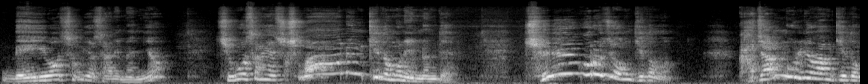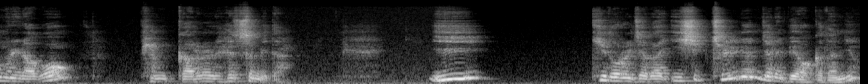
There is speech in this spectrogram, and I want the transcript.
메이오 선교사님은요 지구상에 수많은 기도문이 있는데 최고로 좋은 기도문 가장 훌륭한 기도문이라고 평가를 했습니다. 이 기도를 제가 27년 전에 배웠거든요.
